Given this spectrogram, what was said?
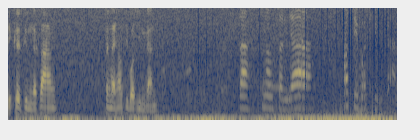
สิเกิดขึ้นก็สร้างจังไดเฮาสิบ่ทิมกันจ้ะน้องสัญญาเฮาสิบ่ทิ้งกัน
